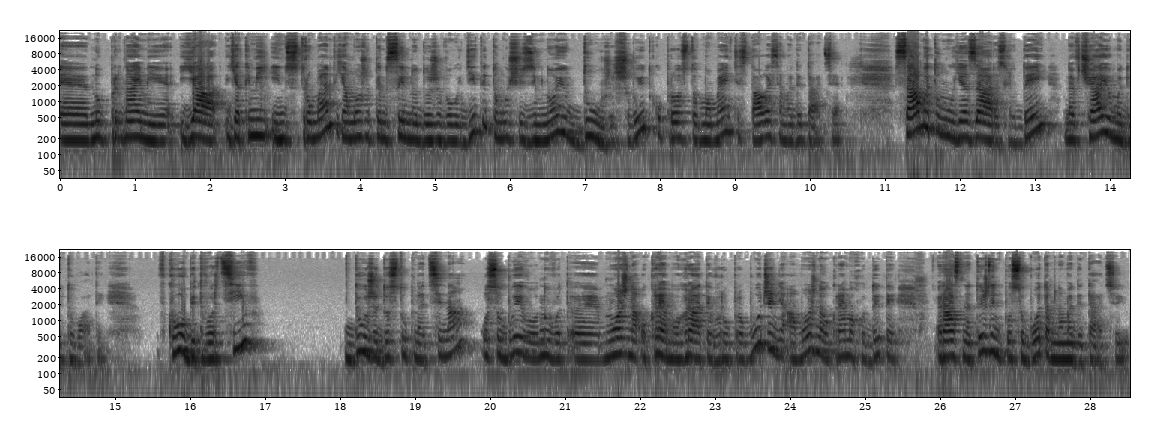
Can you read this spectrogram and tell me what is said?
Е, ну, принаймні, я, як мій інструмент, я можу тим сильно дуже володіти, тому що зі мною дуже швидко, просто в моменті сталася медитація. Саме тому я зараз людей навчаю медитувати. В клубі творців дуже доступна ціна, особливо ну, от, е, можна окремо грати в гру пробудження, а можна окремо ходити раз на тиждень по суботам на медитацію.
